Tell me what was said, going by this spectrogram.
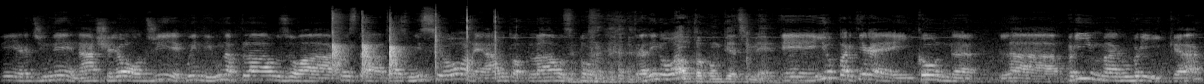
Vergine nasce oggi e quindi un applauso a questa trasmissione, autoapplauso tra di noi. Autocompiacimento. E io partirei con la prima rubrica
